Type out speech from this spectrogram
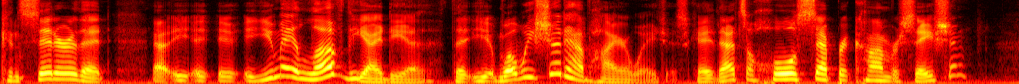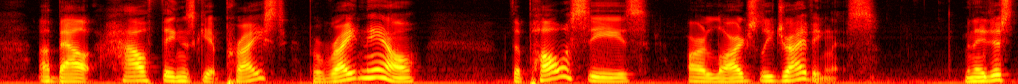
consider that, uh, you may love the idea that you, well, we should have higher wages. Okay, that's a whole separate conversation about how things get priced. But right now, the policies are largely driving this, and they just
